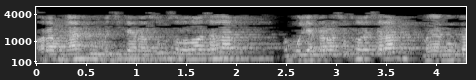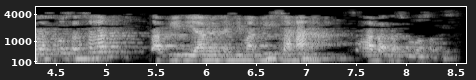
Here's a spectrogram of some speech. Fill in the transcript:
orang mengaku mencintai Rasul Sallallahu Alaihi Wasallam, memuliakan Rasul Sallallahu Alaihi Wasallam, mengagungkan Rasul Sallallahu Alaihi Wasallam, tapi dia mencaci maki sahabat sahabat Rasulullah SAW.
